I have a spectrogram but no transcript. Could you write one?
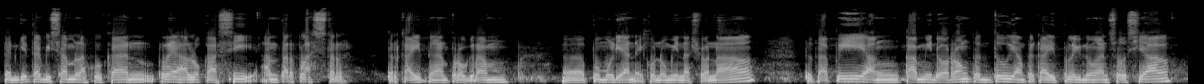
dan kita bisa melakukan realokasi antar klaster terkait dengan program uh, pemulihan ekonomi nasional, tetapi yang kami dorong tentu yang terkait perlindungan sosial,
